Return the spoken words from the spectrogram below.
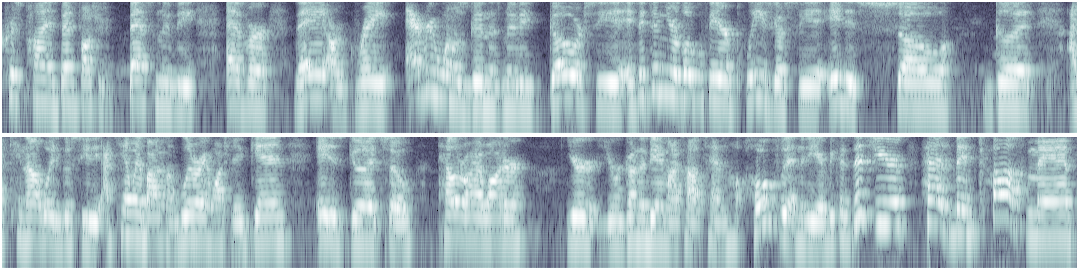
Chris Pine and Ben Foster's best movie ever. They are great. Everyone was good in this movie. Go or see it. If it's in your local theater, please go see it. It is so good. I cannot wait to go see it. I can't wait to buy this on Blu-ray and watch it again. It is good. So, Hell or High Water, you're you're gonna be in my top 10 hopefully at the end of the year because this year has been tough man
